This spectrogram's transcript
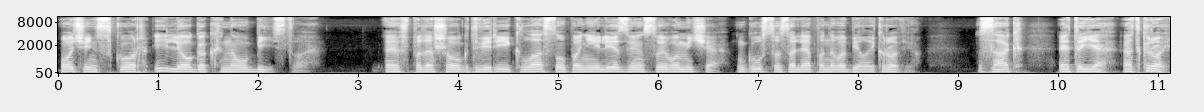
очень скор и легок на убийство. Эф подошел к двери и класснул по ней лезвием своего меча, густо заляпанного белой кровью. «Зак, это я! Открой!»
